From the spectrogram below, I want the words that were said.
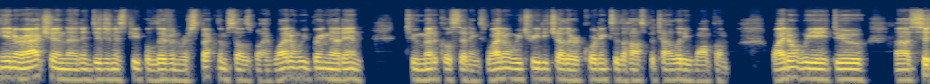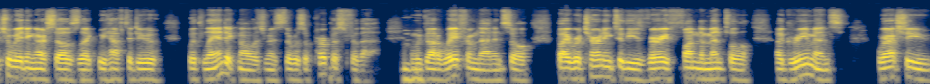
interaction that indigenous people live and respect themselves by. Why don't we bring that in to medical settings? Why don't we treat each other according to the hospitality wampum? Why don't we do uh, situating ourselves like we have to do with land acknowledgments? There was a purpose for that. Mm-hmm. And we got away from that. And so by returning to these very fundamental agreements, we're actually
